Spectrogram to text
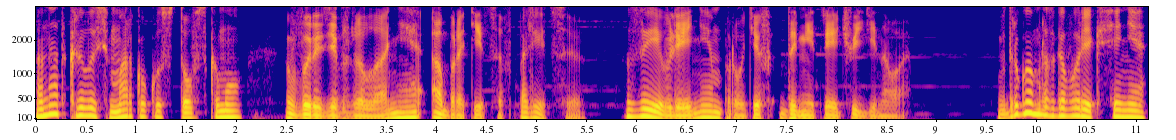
она открылась Марку Кустовскому, выразив желание обратиться в полицию с заявлением против Дмитрия Чудинова. В другом разговоре Ксения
